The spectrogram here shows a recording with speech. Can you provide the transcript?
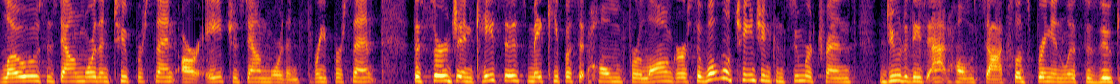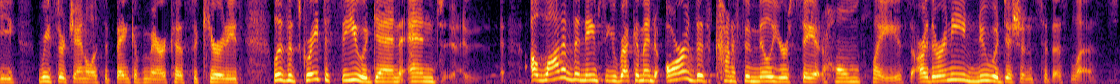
Lowe's is down more than 2%. RH is down more than 3%. The surge in cases may keep us at home for longer. So, what will changing consumer trends do to these at home stocks? Let's bring in Liz Suzuki, research analyst at Bank of America Securities. Liz, it's great to see you again. And a lot of the names that you recommend are the kind of familiar stay at home plays. Are there any new additions to this list?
